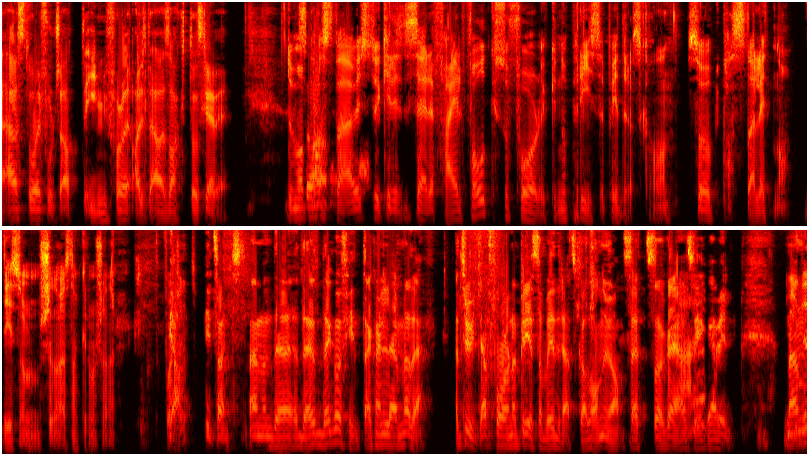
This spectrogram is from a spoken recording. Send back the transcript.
jeg står fortsatt inn for alt jeg har sagt og skrevet. Du må så, passe deg, Hvis du kritiserer feil folk, så får du ikke noen priser på idrettsgallaen. Så pass deg litt nå, de som skjønner hva jeg snakker om. skjønner. Fortsett. Ja, ikke sant. Nei, men det, det, det, går fint, jeg kan leve med det. Jeg tror ikke jeg får noen priser på idrettsgallaen uansett, så kan jeg si hva jeg vil. Men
